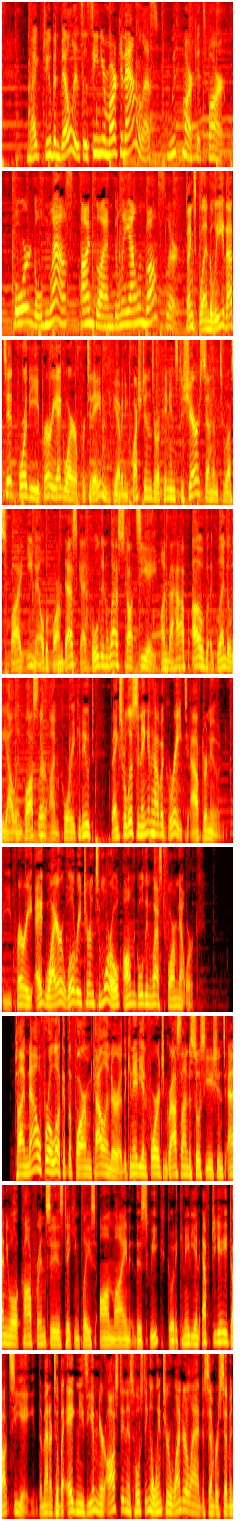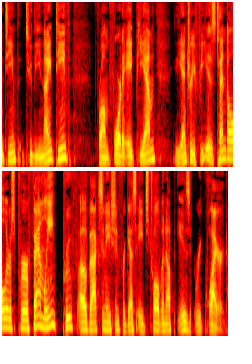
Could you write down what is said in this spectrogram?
Mike Jubenville is a senior market analyst with Markets Farm. For Golden West, I'm Glendalee Allen Vossler. Thanks, Glendalee. That's it for the Prairie Ag Wire for today. If you have any questions or opinions to share, send them to us by email, the farm desk at goldenwest.ca. On behalf of Glendalee Allen Vossler, I'm Corey Canute. Thanks for listening and have a great afternoon. The Prairie Ag Wire will return tomorrow on the Golden West Farm Network. Time now for a look at the farm calendar. The Canadian Forage and Grassland Association's annual conference is taking place online this week. Go to canadianfga.ca. The Manitoba Ag Museum near Austin is hosting a winter wonderland December 17th to the 19th from 4 to 8 p.m. The entry fee is $10 per family. Proof of vaccination for guests age 12 and up is required.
